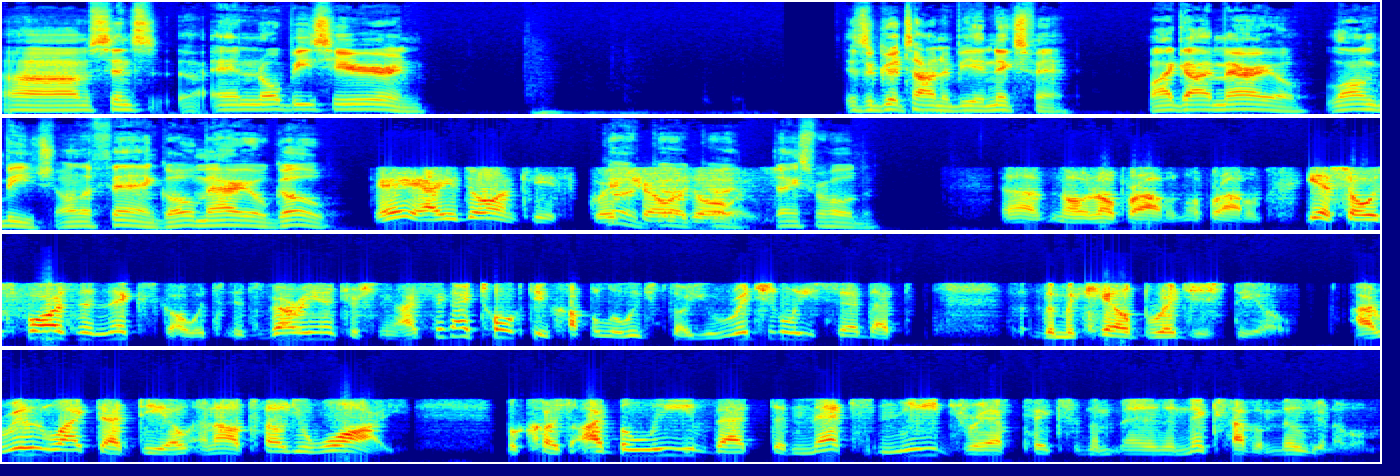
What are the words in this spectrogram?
um, since Anunoby's here, and it's a good time to be a Knicks fan. My guy Mario, Long Beach on the fan. Go Mario, go. Hey, how you doing, Keith? Great Good, show good, as good. always. Thanks for holding. Uh, no, no problem, no problem. Yeah, so as far as the Knicks go, it's it's very interesting. I think I talked to you a couple of weeks ago. You originally said that the Mikal Bridges deal. I really like that deal, and I'll tell you why. Because I believe that the Nets need draft picks, and the, and the Knicks have a million of them.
